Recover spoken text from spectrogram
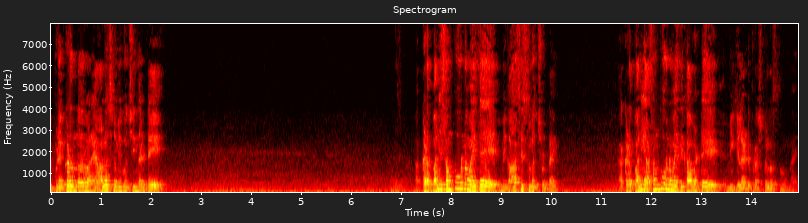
ఇప్పుడు ఎక్కడున్నారు అనే ఆలోచన మీకు వచ్చిందంటే అక్కడ పని సంపూర్ణమైతే మీకు ఆశీస్సులు వచ్చి ఉంటాయి అక్కడ పని అసంపూర్ణమైంది కాబట్టే మీకు ఇలాంటి ప్రశ్నలు వస్తూ ఉన్నాయి.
